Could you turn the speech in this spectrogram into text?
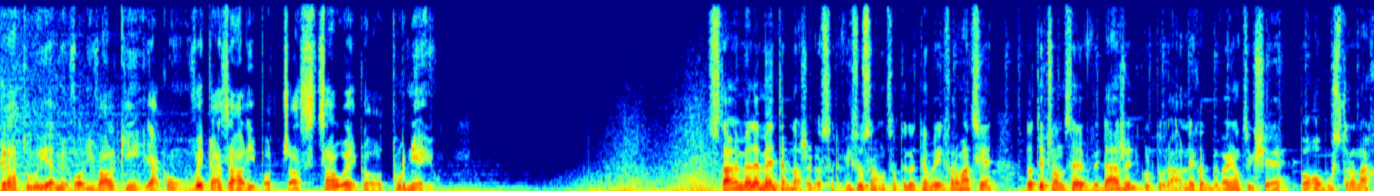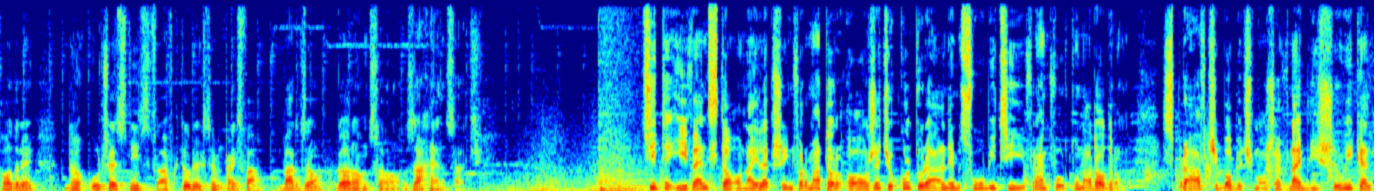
gratulujemy woli walki, jaką wykazali podczas całego turnieju. Stałym elementem naszego serwisu są cotygodniowe informacje dotyczące wydarzeń kulturalnych odbywających się po obu stronach Odry, do uczestnictwa w których chcemy Państwa bardzo gorąco zachęcać. City Events to najlepszy informator o życiu kulturalnym Słubic i Frankfurtu nad Odrą. Sprawdź, bo być może w najbliższy weekend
